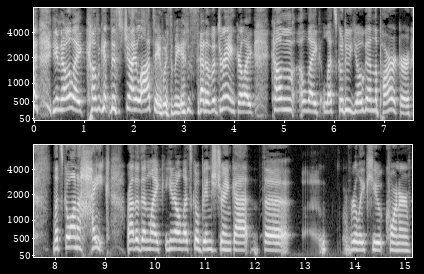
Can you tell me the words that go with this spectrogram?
you know, like come get this chai latte with me instead of a drink or like come like let's go do yoga in the park or let's go on a hike rather than like, you know, let's go binge drink at the uh, really cute corner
